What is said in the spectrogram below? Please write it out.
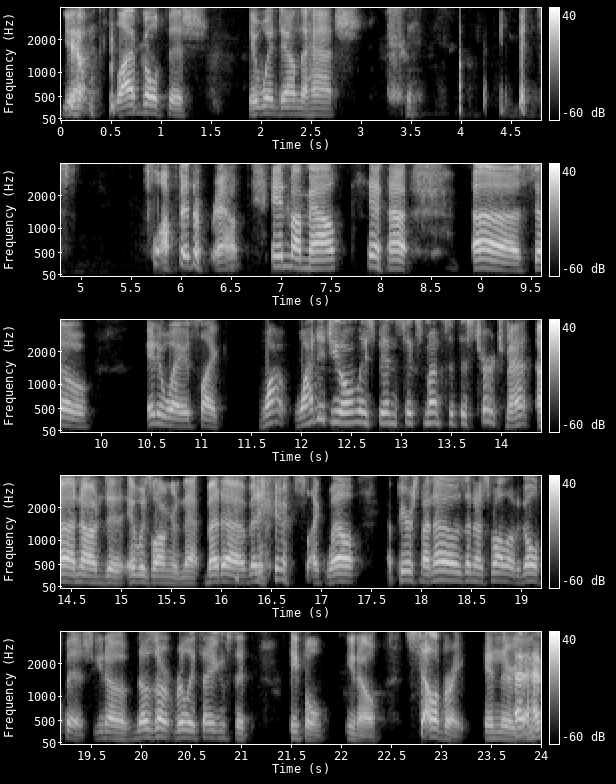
Yeah, Yep. live goldfish. It went down the hatch. it's flopping around in my mouth. uh, so anyway, it's like, why? Why did you only spend six months at this church, Matt? Uh, no, it it was longer than that. But uh, but it's like, well, I pierced my nose and I swallowed a goldfish. You know, those aren't really things that people, you know, celebrate in their. How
